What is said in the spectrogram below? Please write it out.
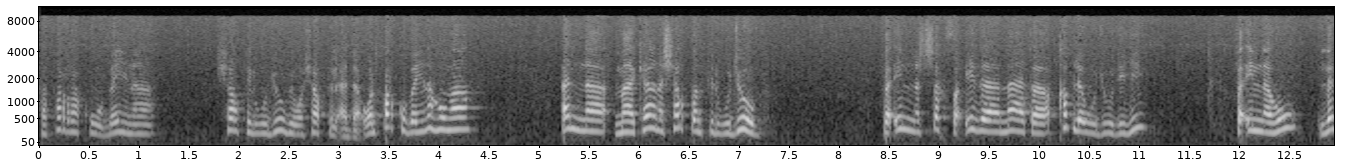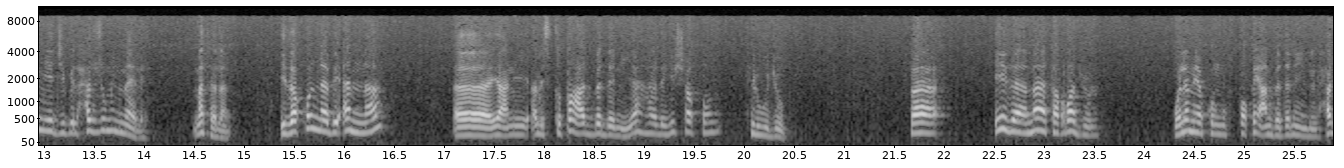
ففرقوا بين شرط الوجوب وشرط الأداء. والفرق بينهما أن ما كان شرطا في الوجوب فإن الشخص إذا مات قبل وجوده فإنه لم يجب الحج من ماله. مثلا إذا قلنا بأن آه، يعني الاستطاعة البدنية هذه شرط في الوجوب. فإذا مات الرجل ولم يكن مستطيعا بدنيا للحج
